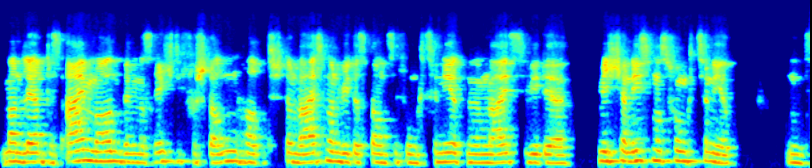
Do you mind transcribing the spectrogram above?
man lernt es einmal, wenn man es richtig verstanden hat, dann weiß man, wie das Ganze funktioniert und man weiß, wie der Mechanismus funktioniert. Und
